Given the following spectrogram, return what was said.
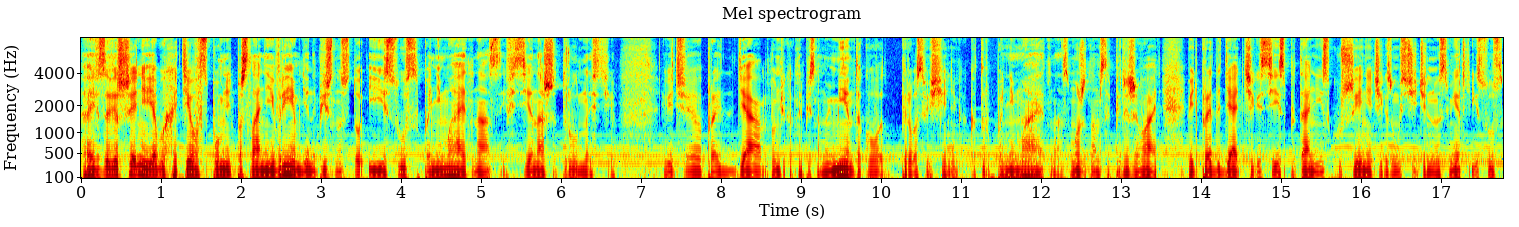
А и в завершение я бы хотел вспомнить послание евреям, где написано, что Иисус понимает нас и все наши трудности. Ведь э, пройдя, помните, как написано, мы имеем такого первосвященника, который понимает нас, может нам сопереживать. Ведь пройдя через все испытания, искушения, через мучительную смерть, Иисус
